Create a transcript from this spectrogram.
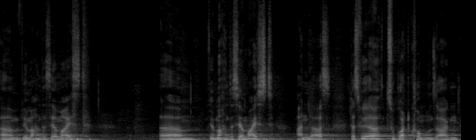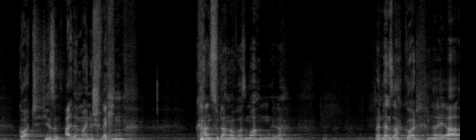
ähm, wir machen das ja meist, ähm, wir machen das ja meist anders, dass wir zu Gott kommen und sagen, Gott, hier sind alle meine Schwächen, kannst du da noch was machen? Ja? Und dann sagt Gott, naja,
